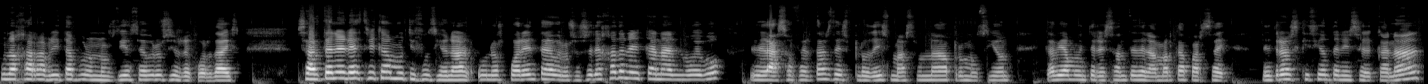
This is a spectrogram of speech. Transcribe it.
Una jarra Brita por unos 10 euros si recordáis. Sartén eléctrica multifuncional, unos 40 euros. Os he dejado en el canal nuevo las ofertas de Explodays más una promoción que había muy interesante de la marca Parsai. Dentro de la descripción tenéis el canal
